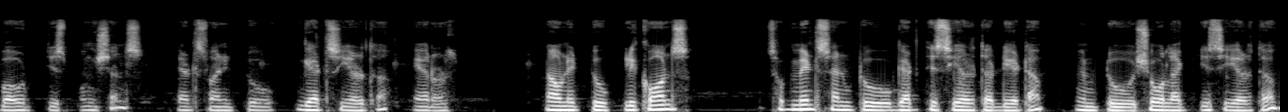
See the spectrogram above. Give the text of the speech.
about these functions. That's why I need to get here the errors now need to click on submits and to get this here the data and to show like this here the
